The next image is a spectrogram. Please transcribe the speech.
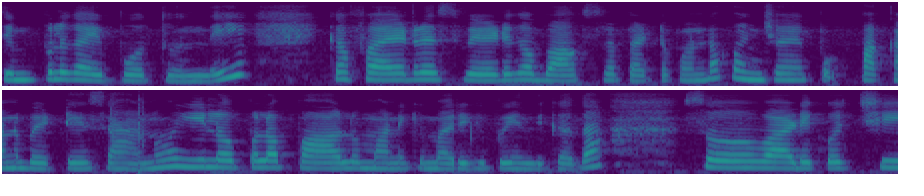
సింపుల్గా అయిపోతుంది. ఇంకా ఫ్రైడ్ రైస్ వేడిగా బాక్స్లో పెట్టకుండా కొంచెం పక్కన పెట్టేశాను. ఈ లోపల పాలు మనకి మరిగిపోయింది కదా. సో వాడికి వచ్చి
